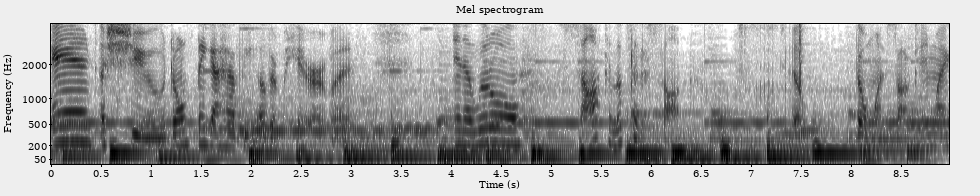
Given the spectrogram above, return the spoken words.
And a shoe. Don't think I have the other pair, but. And a little sock. It looks like a sock. No, don't want sock in my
